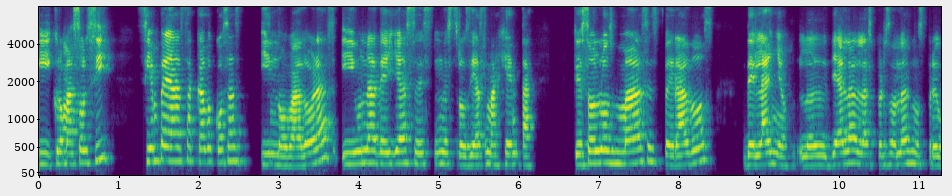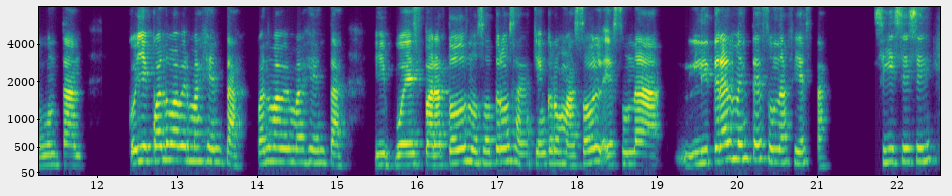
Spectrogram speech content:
y Cromasol sí, siempre ha sacado cosas innovadoras y una de ellas es nuestros días magenta, que son los más esperados del año. ya las personas nos preguntan, oye, ¿cuándo va a haber magenta? ¿Cuándo va a haber magenta? Y pues para todos nosotros aquí en Cromasol es una, literalmente es una fiesta. Sí, sí, sí.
